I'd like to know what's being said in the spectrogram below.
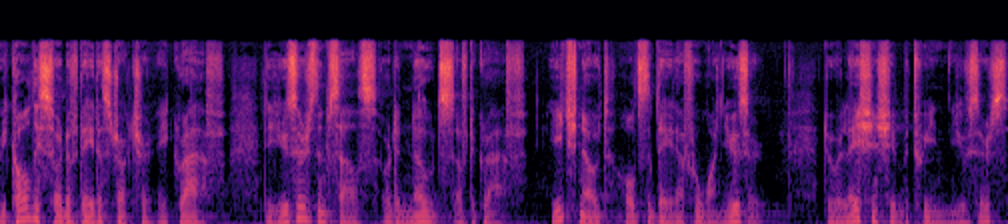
We call this sort of data structure a graph. The users themselves are the nodes of the graph. Each node holds the data for one user the relationship between users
